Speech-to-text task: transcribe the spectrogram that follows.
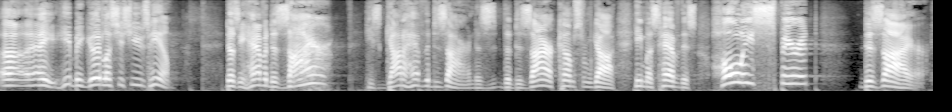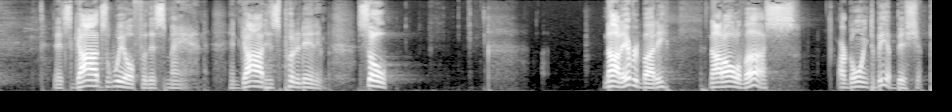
uh, hey, he'd be good. Let's just use him. Does he have a desire? He's got to have the desire, and the desire comes from God. He must have this Holy Spirit desire. And it's God's will for this man, and God has put it in him. So, not everybody, not all of us, are going to be a bishop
